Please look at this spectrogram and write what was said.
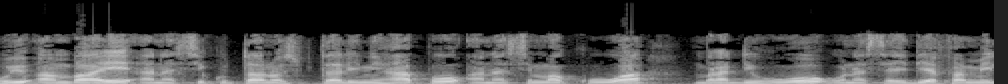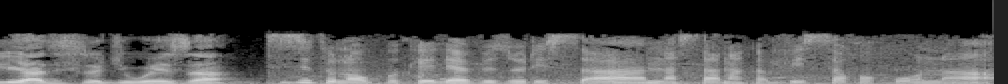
Huyu ambaye ana siku tano hospitalini hapo anasema kuwa mradi huo unasaidia familia zisizojiweza. Sisi tunaupokelea vizuri sana sana kabisa, kwa kuona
